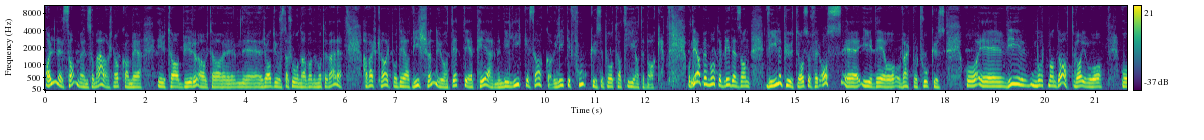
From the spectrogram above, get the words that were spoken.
alle sammen som jeg har snakka med ut av, ut av eh, radiostasjoner, hva det måtte være, har vært klar på det at vi skjønner jo at dette er PR, men vi liker saka. Vi liker fokuset på å ta tida tilbake. Og Det har på en måte blitt en sånn hvilepute også for oss eh, i det og, og vært vårt fokus. Og eh, vi, Vårt mandat var jo å, å,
